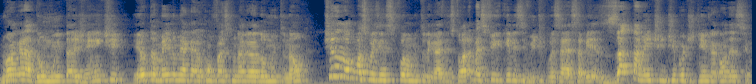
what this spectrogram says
não agradou muita gente, eu também não me eu confesso que não agradou muito não, Tirando algumas coisinhas que foram muito legais na história, mas fica aqui nesse vídeo que você vai saber exatamente tintim por tintim o que aconteceu.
